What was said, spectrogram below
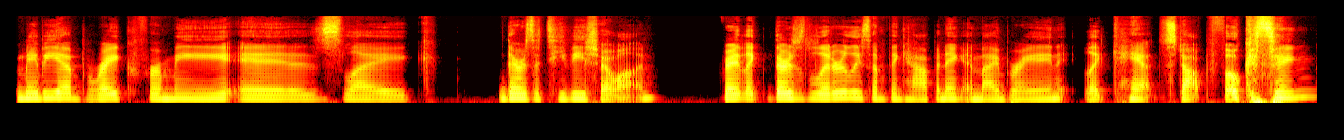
maybe a brake for me is like there's a TV show on, right? Like there's literally something happening and my brain like can't stop focusing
